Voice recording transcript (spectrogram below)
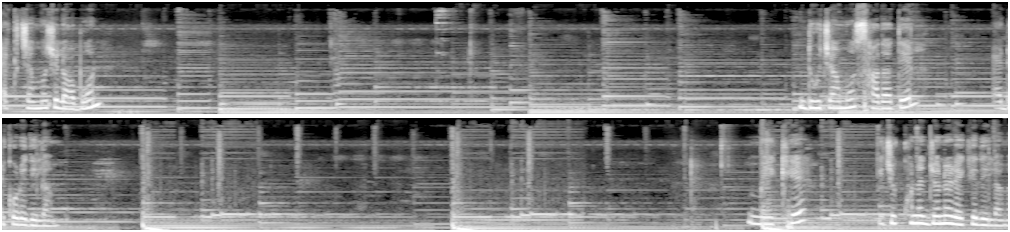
এক চামচ লবণ। দু চামচ সাদা তেল অ্যাড করে দিলাম। মেখে কিছুক্ষণের জন্য রেখে দিলাম।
